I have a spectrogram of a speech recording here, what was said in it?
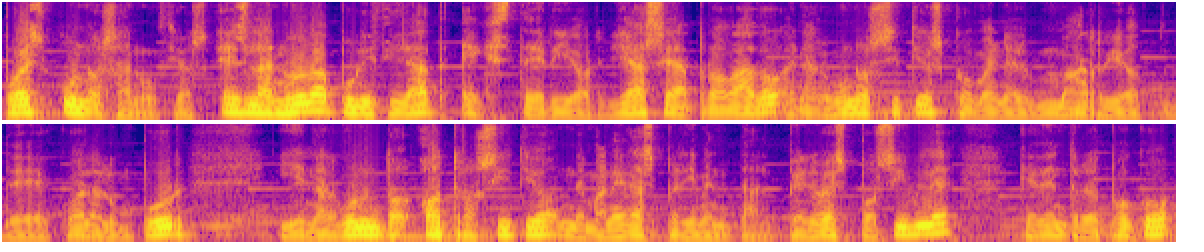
pues unos anuncios. Es la nueva publicidad exterior. Ya se ha probado en algunos sitios como en el Marriott de Kuala Lumpur y en algún otro sitio de manera experimental. Pero es posible que dentro de poco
